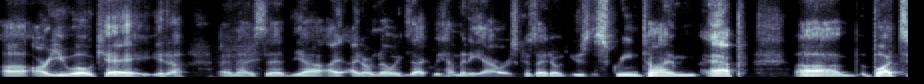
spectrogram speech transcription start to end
uh, "Are you okay?" You know. And I said, Yeah, I, I don't know exactly how many hours because I don't use the screen time app. Um, but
